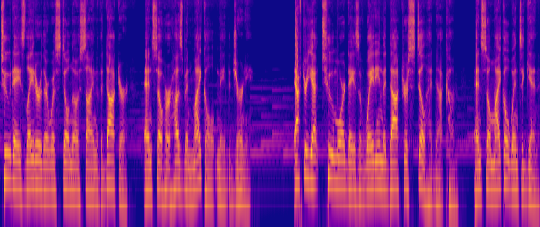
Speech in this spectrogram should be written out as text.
Two days later, there was still no sign of the doctor, and so her husband Michael made the journey. After yet two more days of waiting, the doctor still had not come, and so Michael went again,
